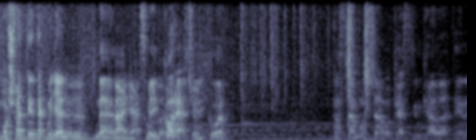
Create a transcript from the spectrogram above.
most vettétek, vagy elő Nem, még karácsonykor. Aztán mostanában kezdtünk el vele játszani.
